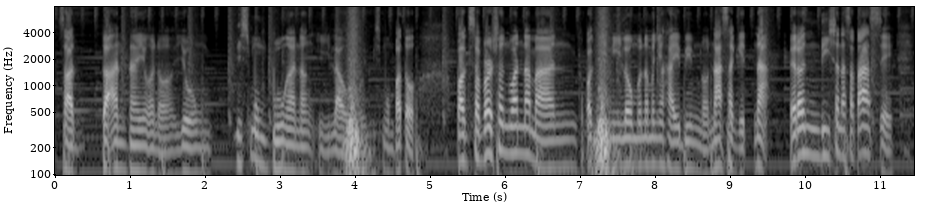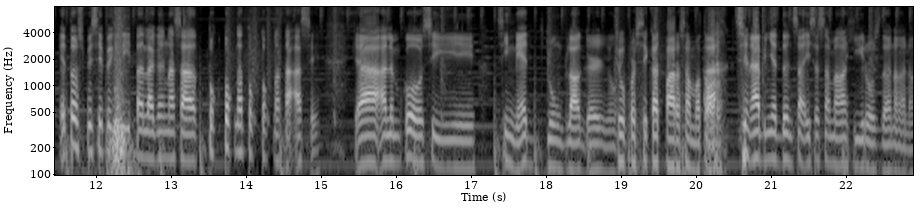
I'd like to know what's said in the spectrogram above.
sa daan na yung, ano, yung mismong bunga ng ilaw, yung mismong bato. Pag sa version 1 naman, kapag inilaw mo naman yung high beam, no, nasa gitna. Pero hindi siya nasa taas eh. Ito specifically talagang nasa tuktok na tuktok na taas eh. Kaya alam ko si si Ned, yung vlogger, yung super sikat para sa motor. Uh, sinabi niya doon sa isa sa mga heroes daw ng ano,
